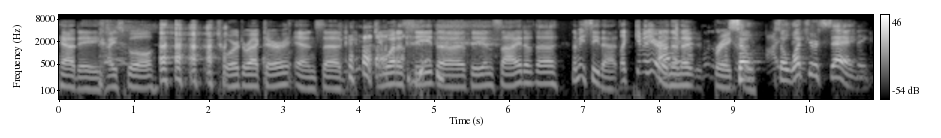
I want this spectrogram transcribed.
had a high school tour director and said, "Do you want to see the the inside of the? Let me see that. Like, give it here." By And then way, they the break. so record, I so what you're I saying?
